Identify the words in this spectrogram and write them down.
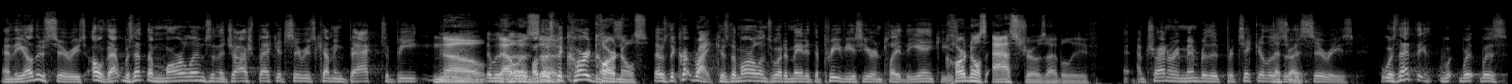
And the other series, oh, that was that the Marlins and the Josh Beckett series coming back to beat No, That was, that uh, was Oh, that was uh, the Cardinals. Cardinals. That was the Car- right because the Marlins would have made it the previous year and played the Yankees. Cardinals Astros, I believe. I'm trying to remember the particulars That's of right. the series. Was that the w- w- was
